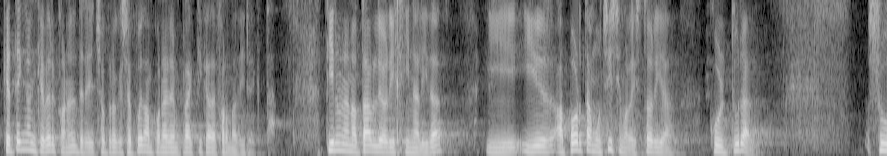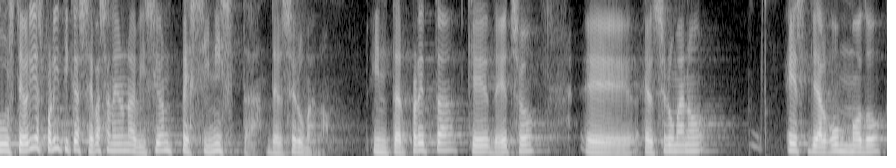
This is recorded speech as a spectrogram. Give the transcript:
que tengan que ver con el derecho, pero que se puedan poner en práctica de forma directa. Tiene una notable originalidad y, aporta muchísimo a la historia cultural. Sus teorías políticas se basan en una visión pesimista del ser humano. Interpreta que, de hecho, eh, el ser humano es de algún modo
